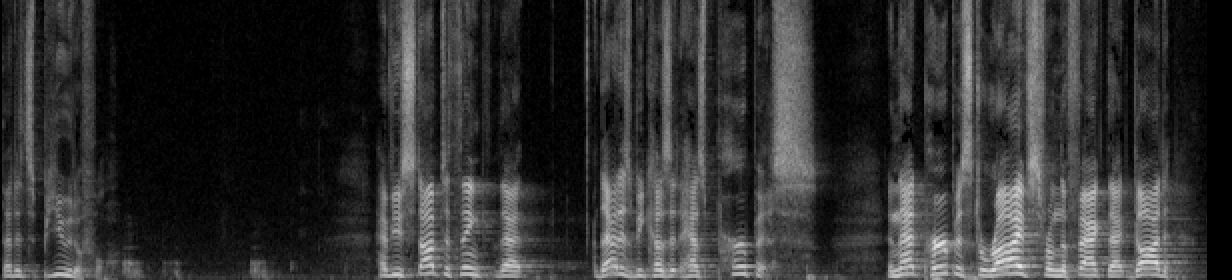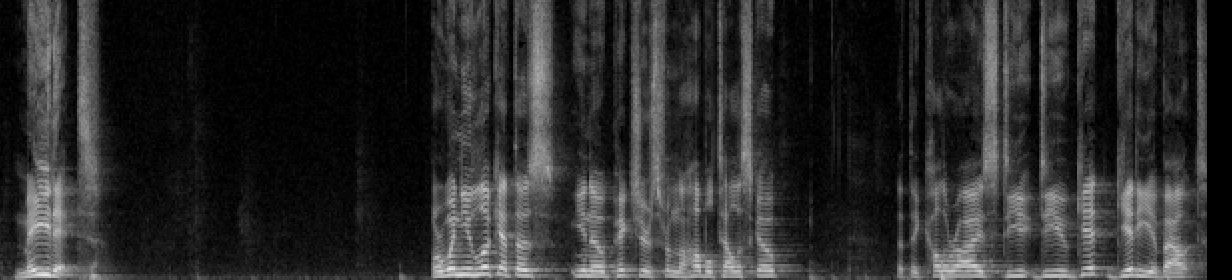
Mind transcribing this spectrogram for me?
That it's beautiful. Have you stopped to think that that is because it has purpose? And that purpose derives from the fact that God made it. Or when you look at those, you know, pictures from the Hubble telescope that they colorize, do you, do you get giddy about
